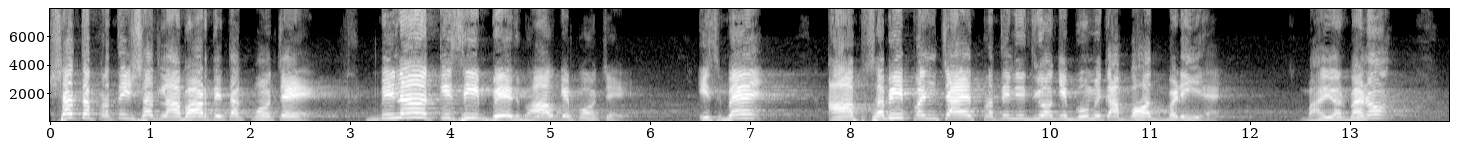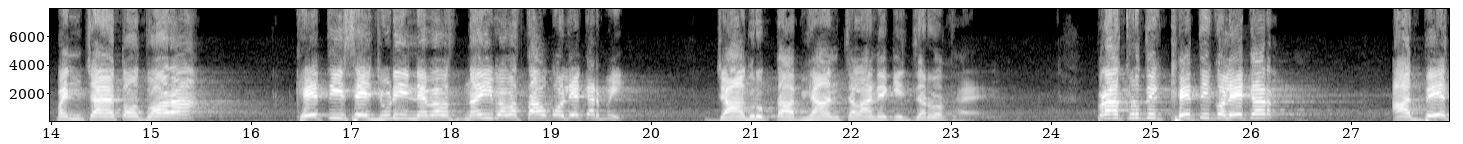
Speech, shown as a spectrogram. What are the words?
शत प्रतिशत लाभार्थी तक पहुँचे, बिना किसी भेदभाव के पहुँचे। इसमें आप सभी पंचायत प्रतिनिधियों की भूमिका बहुत बड़ी है। भाई और बहनों, पंचायतों द्वारा खेती से जुड़ी नई व्यवस्थाओं को लेकर भी जागरूकता अभियान चलाने की ज़रूरत है। प्राकृतिक खेती को लेकर आज देश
